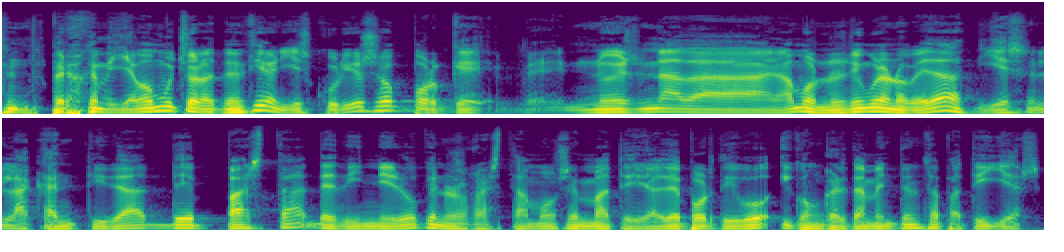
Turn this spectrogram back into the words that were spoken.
pero que me llamó mucho la atención y es curioso porque eh, no es nada, vamos, no es ninguna novedad y es la cantidad de pasta, de dinero que nos gastamos en material deportivo y concretamente en zapatillas.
